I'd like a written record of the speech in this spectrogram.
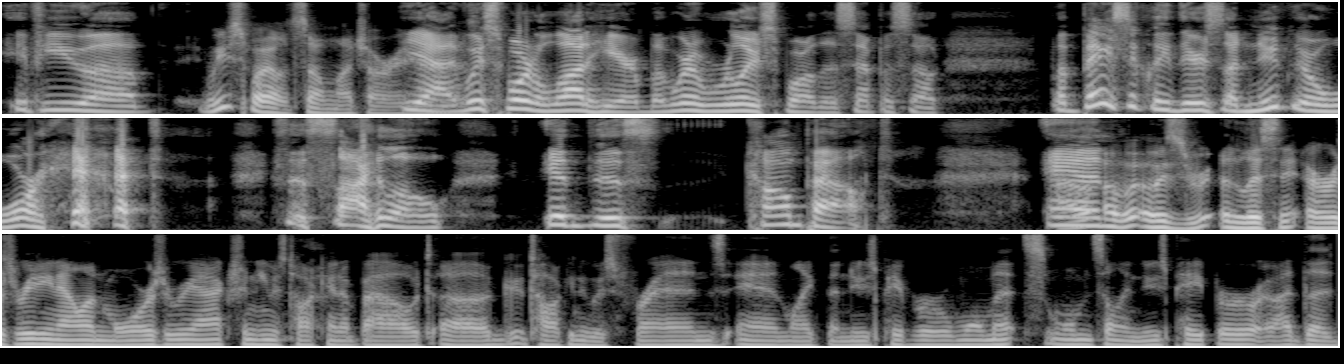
if you uh, we've spoiled so much already yeah, we've spoiled a lot here, but we're gonna really spoil this episode. But basically, there's a nuclear warhead, it's a silo in this compound, And I, I was re- listening or was reading Alan Moore's reaction. He was talking about uh, talking to his friends and like the newspaper woman, woman selling newspaper uh, the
